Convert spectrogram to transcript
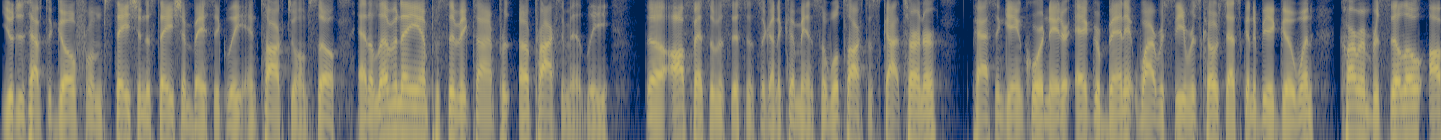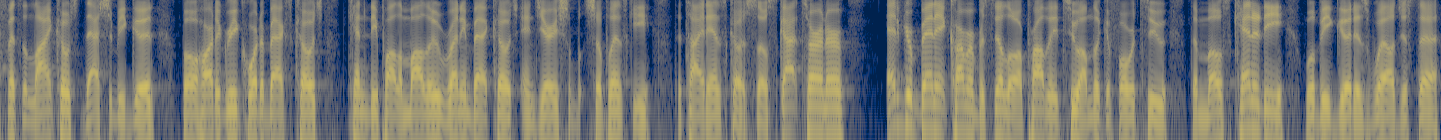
you'll just have to go from station to station basically and talk to them. So at 11 a.m. Pacific time approximately, the offensive assistants are going to come in. So we'll talk to Scott Turner, passing game coordinator. Edgar Bennett, wide receivers coach. That's going to be a good one. Carmen Bricillo, offensive line coach. That should be good. Bo Hardegree, quarterbacks coach. Kennedy Polamalu, running back coach. And Jerry Schuplinski, the tight ends coach. So Scott Turner, Edgar Bennett, Carmen Bricillo are probably two I'm looking forward to the most. Kennedy will be good as well, just to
